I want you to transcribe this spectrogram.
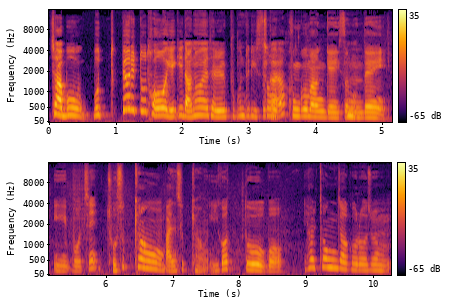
자, 뭐뭐 특별히 또 더 얘기 나눠야 될 부분들이 저 있을까요? 궁금한 게 있었는데 이 뭐지 조숙형 만숙형 이것도 뭐 혈통적으로 좀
